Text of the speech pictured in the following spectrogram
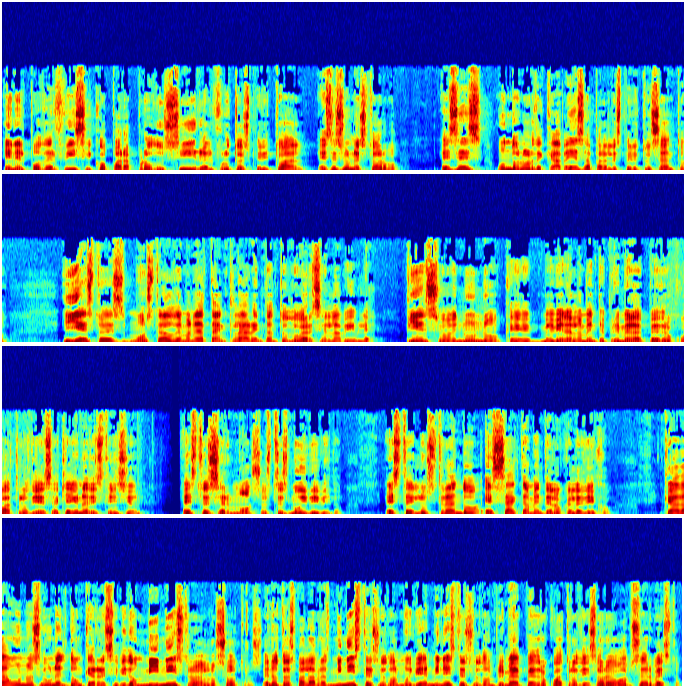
en el poder físico para producir el fruto espiritual. Ese es un estorbo. Ese es un dolor de cabeza para el Espíritu Santo. Y esto es mostrado de manera tan clara en tantos lugares en la Biblia. Pienso en uno que me viene a la mente, 1 Pedro 4:10. Aquí hay una distinción. Esto es hermoso, esto es muy vívido. Está ilustrando exactamente lo que le dijo. Cada uno, según el don que ha recibido, ministro a los otros. En otras palabras, ministre su don. Muy bien, ministre su don. 1 Pedro 4:10. Ahora observe esto.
